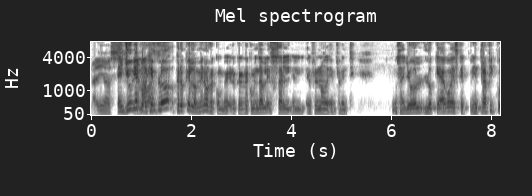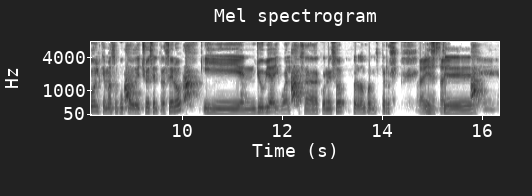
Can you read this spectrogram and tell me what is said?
Adiós. En lluvia, por ejemplo, creo que lo menos recomendable es usar el, el- el freno de enfrente. O sea, yo lo que hago es que en tráfico el que más ocupo de hecho es el trasero y en lluvia igual. O sea, con eso, perdón por mis perros. Está bien, está bien. este,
